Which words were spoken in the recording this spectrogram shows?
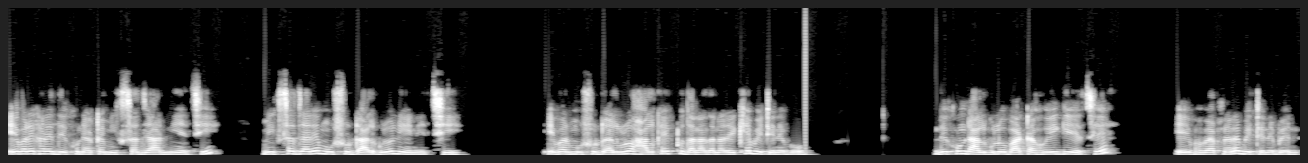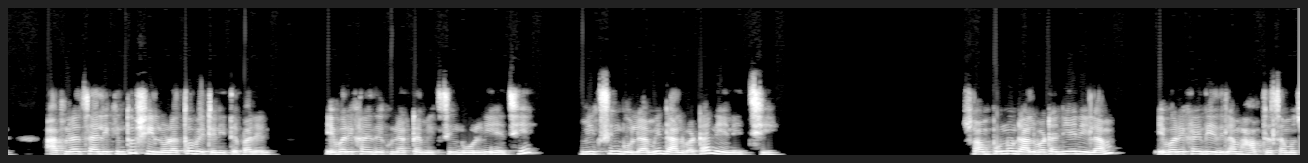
এবার এখানে দেখুন, একটা মিক্সার জার নিয়েছি। মিক্সার জারে মুসুর ডালগুলো নিয়ে নিচ্ছি। এবার মুসুর ডালগুলো হালকা একটু দানা দানা রেখে বেটে নেব। দেখুন, ডালগুলো বাটা হয়ে গিয়েছে। এইভাবে আপনারা বেটে নেবেন। আপনারা চাইলে কিন্তু শিলনোড়াতেও বেটে নিতে পারেন। এবার এখানে দেখুন একটা মিক্সিং বোল নিয়েছি। মিক্সিং বোলে আমি ডাল বাটা নিয়ে নিচ্ছি। সম্পূর্ণ ডাল বাটা নিয়ে নিলাম। এবার এখানে দিয়ে দিলাম হাফ চা চামচ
